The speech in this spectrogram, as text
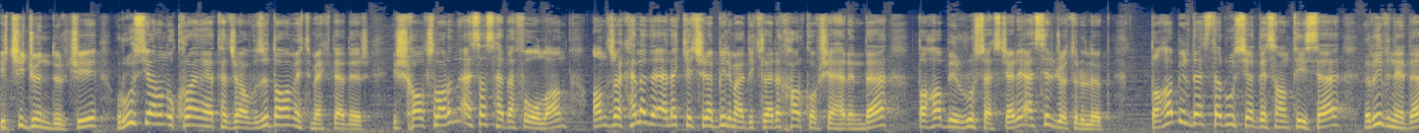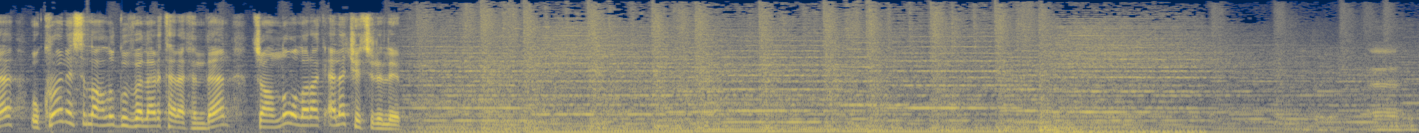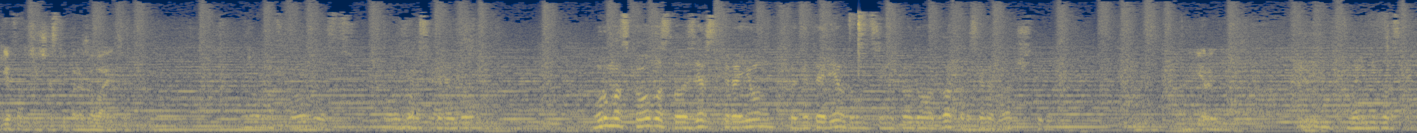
İki gündür ki, Rusiyanın Ukraynaya təcavüzü davam etməkdədir. İşğalçıların əsas hədəfi olan, ancaq hələ də ələ keçirə bilmədikləri Xarkov şəhərində daha bir rus əskəri əsir götürülüb. Daha bir dəstə Rusiya desantı isə Rivnedə Ukrayna silahlı qüvvələri tərəfindən canlı olaraq ələ keçirilib. Э, Где фактически проживаете? Мурманский район. Мурманская область, Лазерский район, КГТ рев. улица Николаева 2, квартира 24. Вернигорская.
